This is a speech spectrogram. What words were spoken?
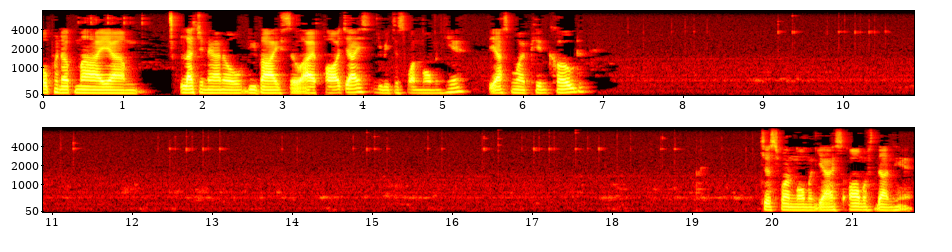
open up my um, Ledger Nano device. So I apologize. Give me just one moment here. They asked for my PIN code. Just one moment guys, almost done here.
